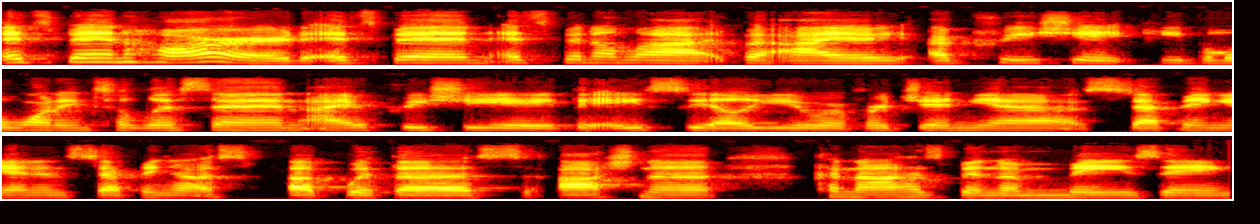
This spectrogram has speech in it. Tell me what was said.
it's been hard. It's been it's been a lot but i appreciate people wanting to listen. I appreciate the aclu of virginia stepping in and stepping us up with us. Ashna khanna has been amazing.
